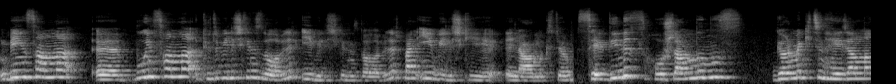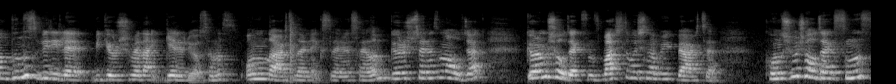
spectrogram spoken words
bir insanla e, bu insanla kötü bir ilişkiniz de olabilir, iyi bir ilişkiniz de olabilir. Ben iyi bir ilişkiyi ele almak istiyorum. Sevdiğiniz, hoşlandığınız, görmek için heyecanlandığınız biriyle bir görüşmeden geriliyorsanız onun da artılarını eksilerini sayalım. Görüşleriniz ne olacak? Görmüş olacaksınız. Başlı başına büyük bir artı. Konuşmuş olacaksınız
